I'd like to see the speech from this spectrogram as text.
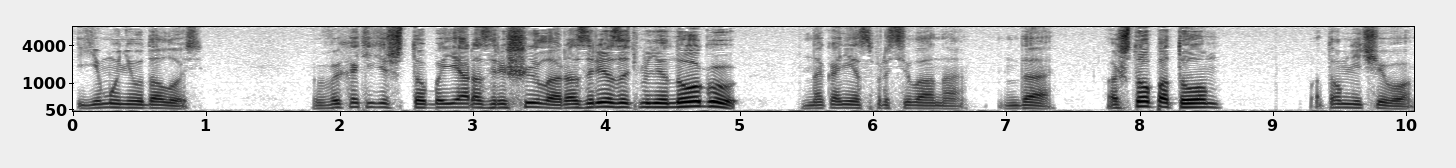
ему не удалось. «Вы хотите, чтобы я разрешила разрезать мне ногу?» Наконец спросила она. «Да. А что потом?» «Потом ничего.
